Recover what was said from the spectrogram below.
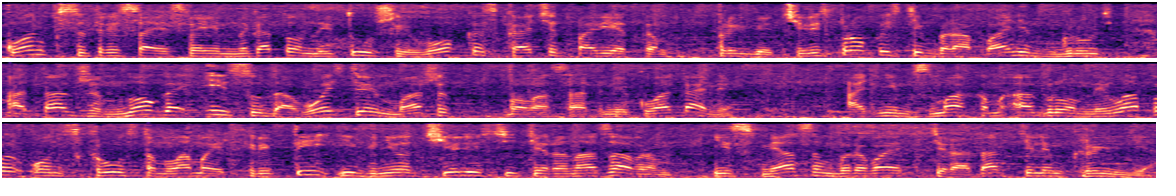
Конг, сотрясая своей многотонной тушей, ловко скачет по веткам, прыгает через пропасти, барабанит в грудь, а также много и с удовольствием машет волосатыми кулаками. Одним взмахом огромной лапы он с хрустом ломает хребты и гнет челюсти тиранозаврам и с мясом вырывает птеродактилем крылья.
